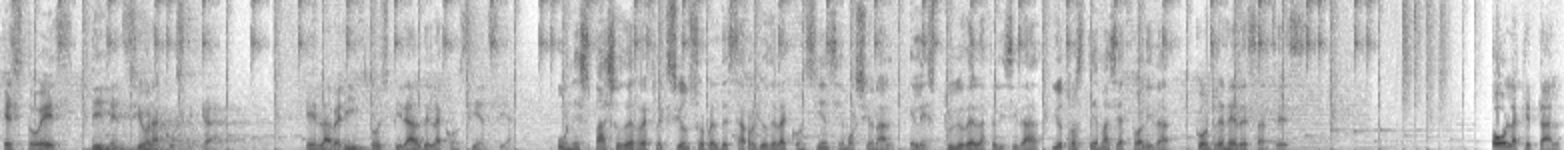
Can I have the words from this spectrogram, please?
Esto es Dimensión Acústica, el laberinto espiral de la conciencia. Un espacio de reflexión sobre el desarrollo de la conciencia emocional, el estudio de la felicidad y otros temas de actualidad, con René de Santés. Hola, ¿qué tal?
